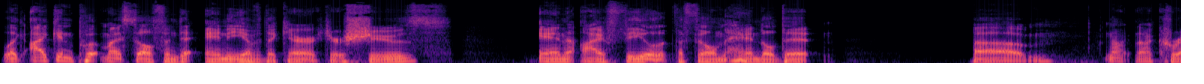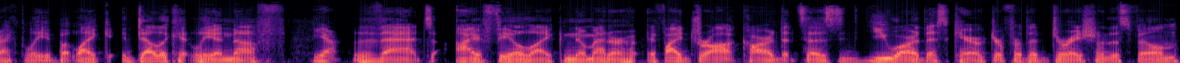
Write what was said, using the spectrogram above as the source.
like I can put myself into any of the characters' shoes, and I feel that the film handled it um not not correctly, but like delicately enough yeah. that I feel like no matter if I draw a card that says you are this character for the duration of this film,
